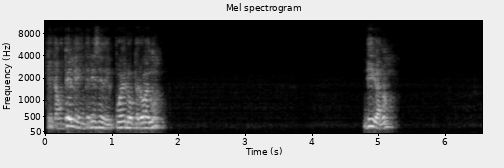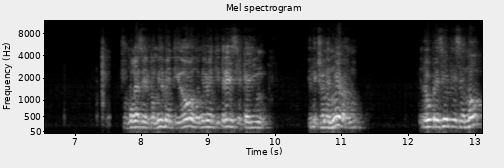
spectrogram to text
que cautele el interés del pueblo peruano, diga, ¿no? Supóngase el 2022 o 2023, si es que hay elecciones nuevas, ¿no? El nuevo presidente dice, no,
